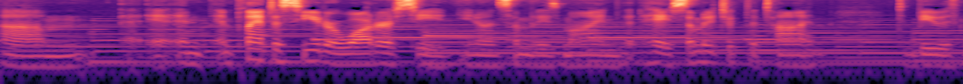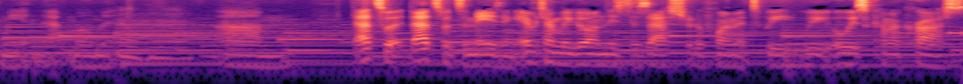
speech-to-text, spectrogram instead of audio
um, and and plant a seed or water a seed, you know, in somebody's mind that hey, somebody took the time to be with me in that moment. Um, that's what that's what's amazing. Every time we go on these disaster deployments, we we always come across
